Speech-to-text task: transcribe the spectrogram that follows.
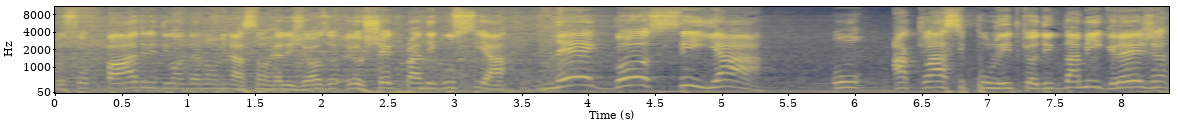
eu sou padre de uma denominação religiosa, eu chego para negociar, negociar com a classe política, eu digo, da minha igreja,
